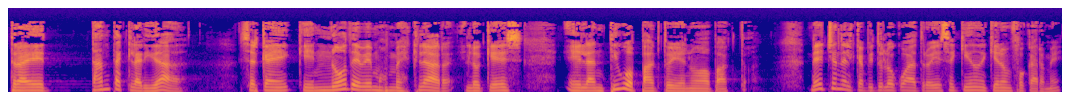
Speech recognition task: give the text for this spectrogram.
trae tanta claridad acerca de que no debemos mezclar lo que es el antiguo pacto y el nuevo pacto. De hecho, en el capítulo 4, y es aquí donde quiero enfocarme,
